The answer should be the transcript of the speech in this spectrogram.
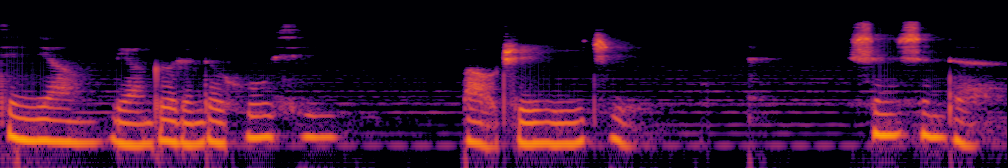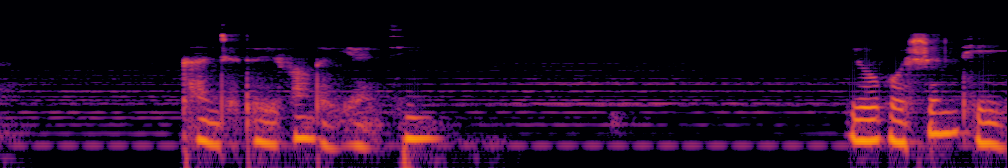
尽量两个人的呼吸保持一致，深深的。看着对方的眼睛，如果身体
